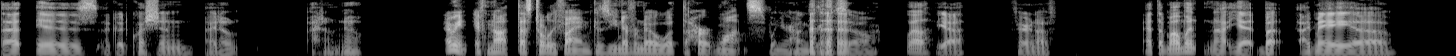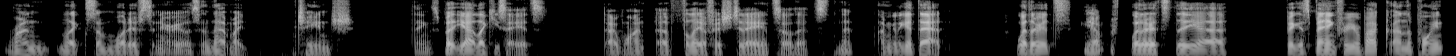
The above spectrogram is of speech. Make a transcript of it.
That is a good question. I don't I don't know. I mean, if not, that's totally fine because you never know what the heart wants when you're hungry. so, Well, yeah, fair enough. At the moment, not yet, but I may uh, run like some what if scenarios, and that might change things. But yeah, like you say, it's I want a fillet of fish today, so that's that. I'm gonna get that. Whether it's yep. whether it's the uh, biggest bang for your buck on the point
